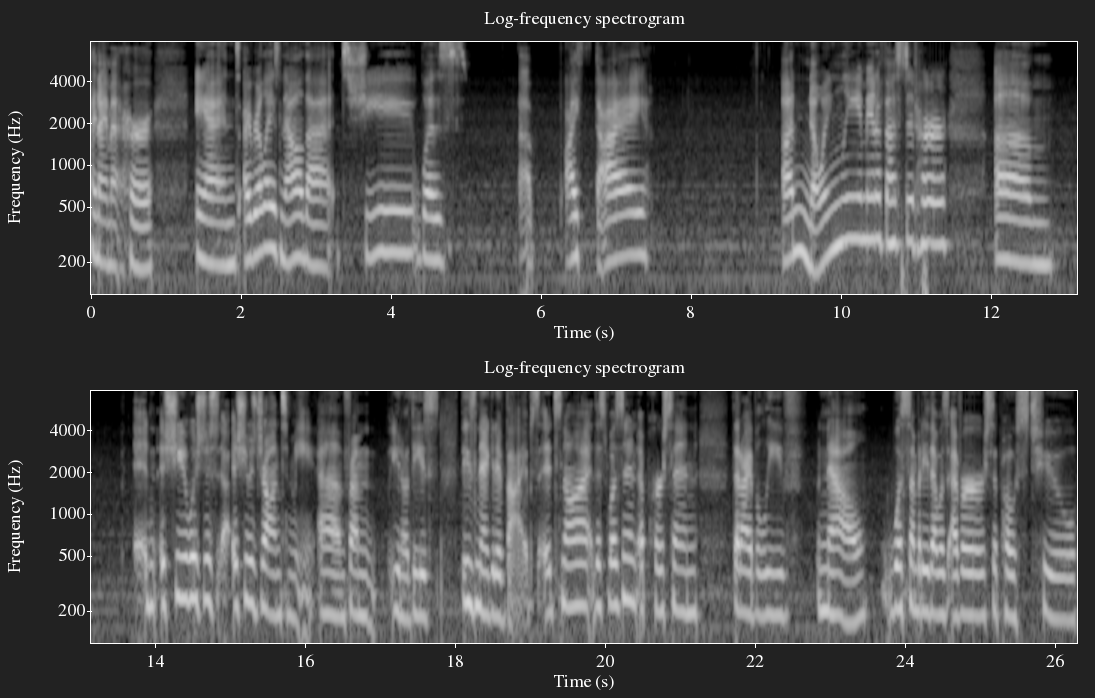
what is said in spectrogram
And I met her and I realize now that she was, uh, I, I unknowingly manifested her. Um, and she was just she was drawn to me um, from you know these these negative vibes it's not this wasn't a person that i believe now was somebody that was ever supposed to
